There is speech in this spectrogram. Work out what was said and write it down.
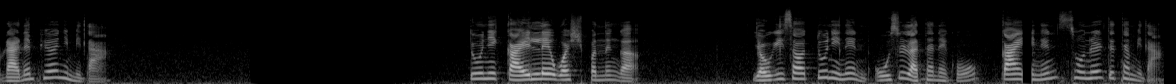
라는 표현입니다. 뚜니 까일레 워시 뻗는가? 여기서 뚜니는 옷을 나타내고 까이는 손을 뜻합니다.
